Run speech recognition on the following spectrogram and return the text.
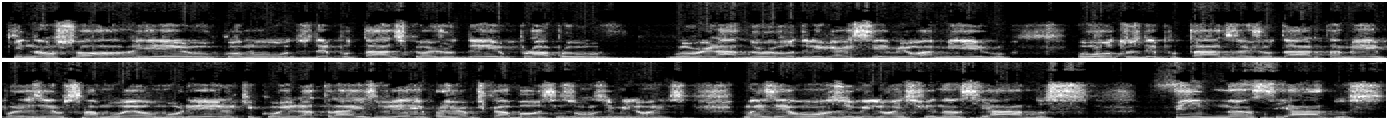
que não só eu, como os deputados que eu ajudei, o próprio governador Rodrigo Garcia, meu amigo, outros deputados ajudaram também, por exemplo, Samuel Moreira, que correram atrás, veio para Jabuticabal esses 11 milhões, mas é 11 milhões financiados, financiados.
